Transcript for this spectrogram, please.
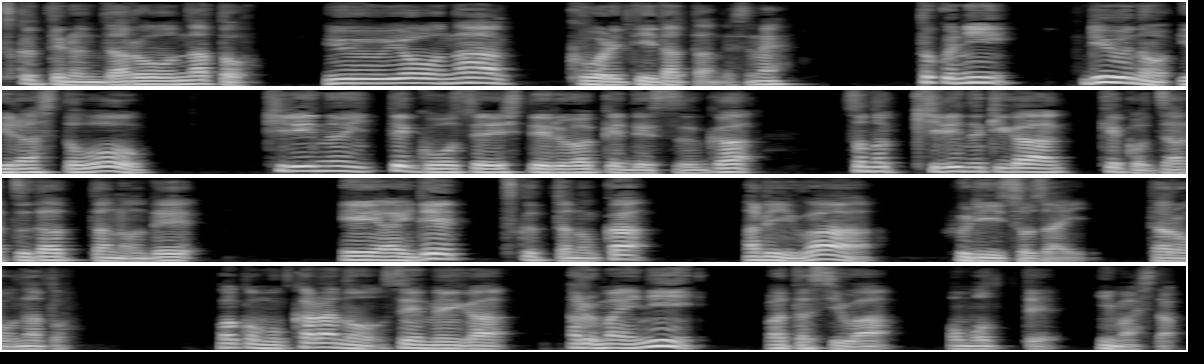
作ってるんだろうなというようなクオリティだったんですね。特に竜のイラストを切り抜いて合成しているわけですが、その切り抜きが結構雑だったので、AI で作ったのか、あるいはフリー素材だろうなと。ワコムからの声明がある前に私は思っていました。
